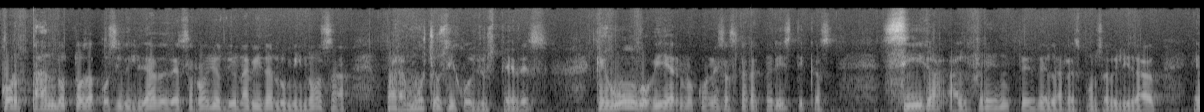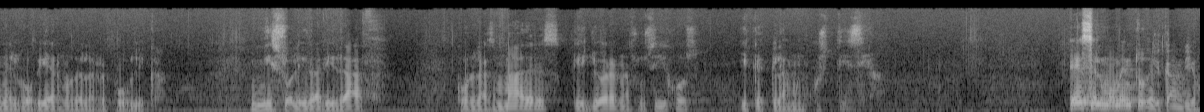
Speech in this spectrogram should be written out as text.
cortando toda posibilidad de desarrollo de una vida luminosa para muchos hijos de ustedes, que un gobierno con esas características siga al frente de la responsabilidad en el gobierno de la República. Mi solidaridad con las madres que lloran a sus hijos y que claman justicia. Es el momento del cambio.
